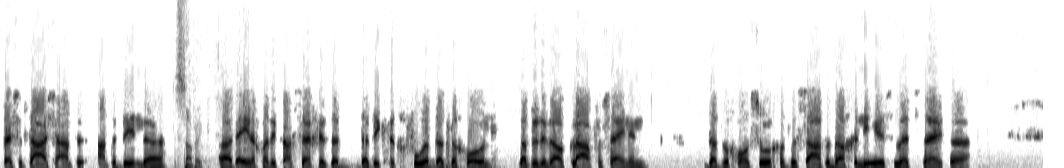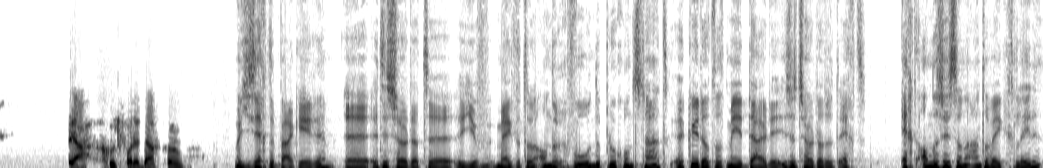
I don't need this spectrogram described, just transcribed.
percentage aan te, aan te binden. Snap ik. Uh, het enige wat ik kan zeggen is dat, dat ik het gevoel heb dat we gewoon dat we er wel klaar voor zijn. En dat we gewoon zorgen dat we zaterdag in die eerste wedstrijd eh, ja, goed voor de dag komen. Je zegt een paar keer, hè? eh, het is zo dat eh, je merkt dat er een ander gevoel in de ploeg ontstaat. Eh, kun je dat wat meer duiden? Is het zo dat het echt, echt anders is dan een aantal weken geleden?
